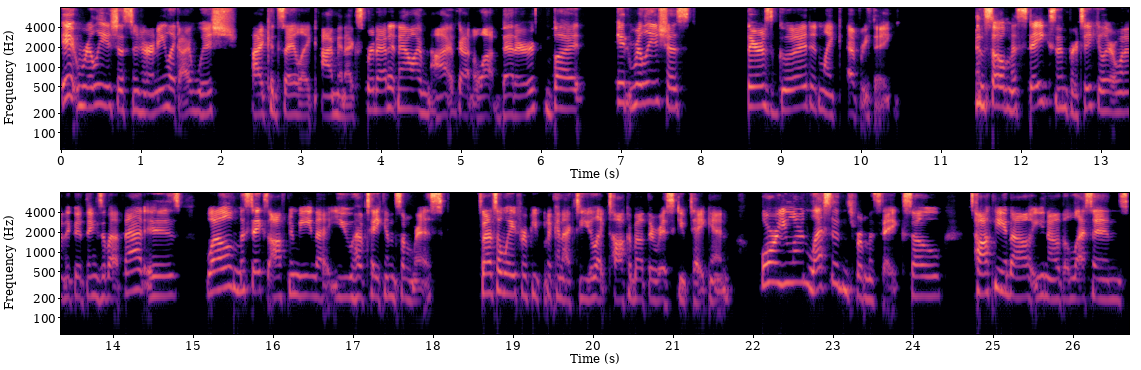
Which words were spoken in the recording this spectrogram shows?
It really is just a journey. Like, I wish I could say, like, I'm an expert at it now. I'm not. I've gotten a lot better, but it really is just there's good in like everything. And so, mistakes in particular, one of the good things about that is, well, mistakes often mean that you have taken some risk. So, that's a way for people to connect to you, like talk about the risk you've taken or you learn lessons from mistakes. So talking about, you know, the lessons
